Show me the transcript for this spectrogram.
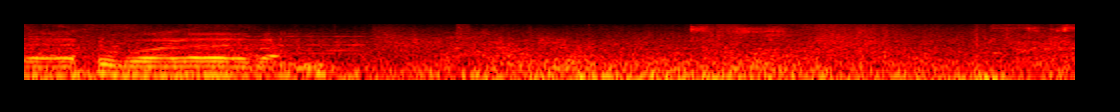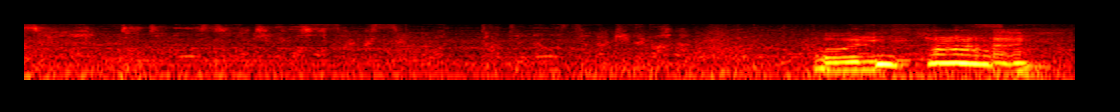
the footballer, but. Holy fuck!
